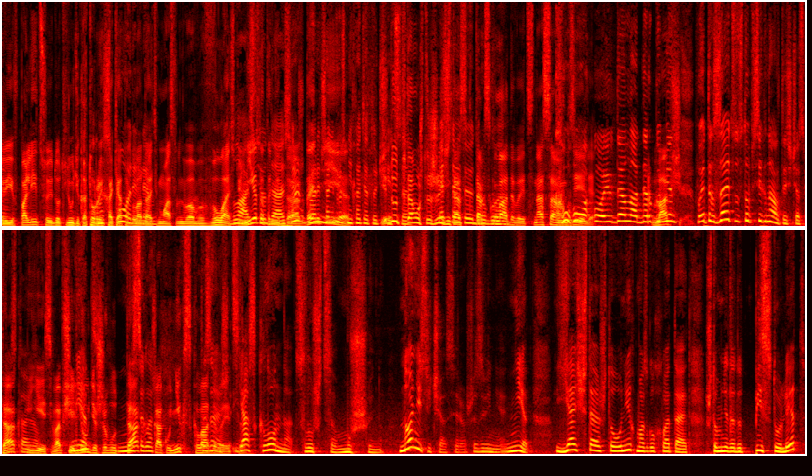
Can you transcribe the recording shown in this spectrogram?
знаете, и в полицию идут люди, которые хотят спорили. обладать маслом, властью. Властью, Нет, это да. не так. Сережа Да говорит, что они просто не хотят учиться. Идут, потому что жизнь так, так другое. складывается на самом деле. Ой, да ладно, аргумент. Вообще- Это зайцу стоп-сигнал ты сейчас Так поставил. и есть. Вообще Нет, люди живут так, соглашусь. как у них Ты складывается. знаешь, я склонна слушаться мужчину. Но не сейчас, Сереж, извини. Нет. Я считаю, что у них мозгов хватает, что мне дадут пистолет,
